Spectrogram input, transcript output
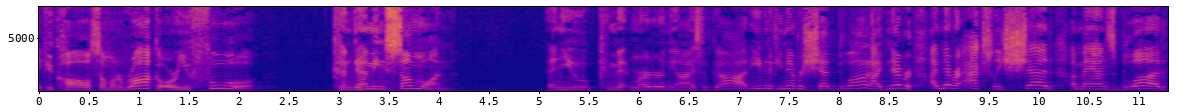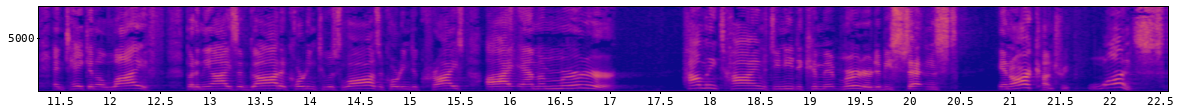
If you call someone Raca or you fool, condemning someone, then you commit murder in the eyes of God. Even if you never shed blood. I've never, I've never actually shed a man's blood and taken a life. But in the eyes of God, according to his laws, according to Christ, I am a murderer. How many times do you need to commit murder to be sentenced in our country? Once.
